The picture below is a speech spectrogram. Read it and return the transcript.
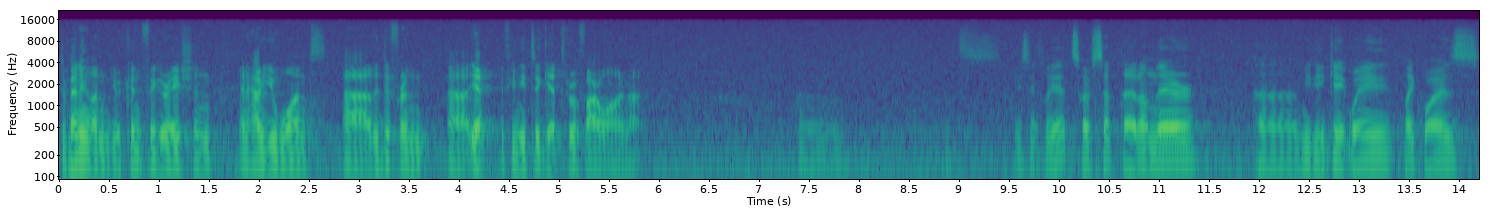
depending on your configuration and how you want uh, the different, uh, yeah, if you need to get through a firewall or not. Um, that's basically it. So I've set that on there. Uh, media gateway, likewise.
